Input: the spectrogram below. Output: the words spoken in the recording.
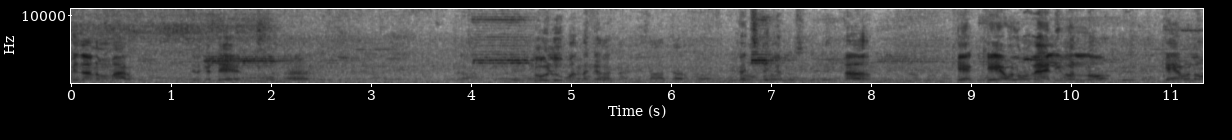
విధానం మారదు. ఎందుకంటే తోలు మందం కదా? ఖచ్చితంగా. కే- కేవలం ర్యాలీ వలన కేవలం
